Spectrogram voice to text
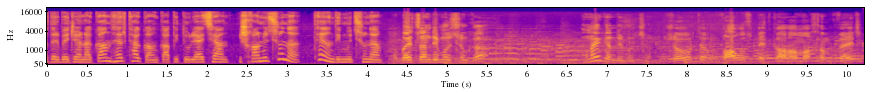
ադրբեջանական հերթական կապիտուլյացիան, իշխանությունը թե ընդդիմությունը։ Բայց ընդդիմություն կա։ Ունենք ընդդիմություն։ Ժողովուրդը վաղուց պետք է համախմբվեր,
